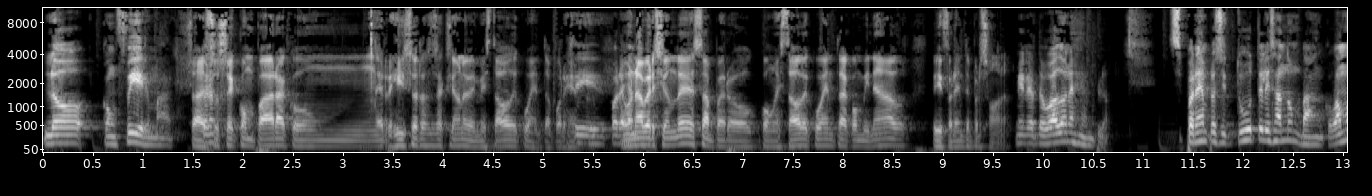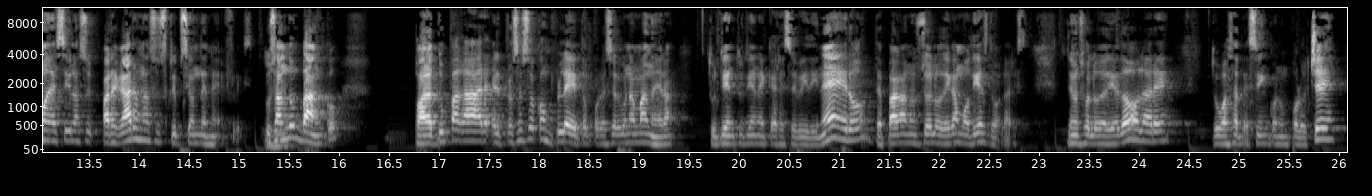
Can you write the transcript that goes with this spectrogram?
lo confirman. O sea, Pero- eso se compara con el registro de transacciones de mi estado de cuenta, por ejemplo. Sí, por es una ejemplo. versión de esa, pero con estado de cuenta combinado de diferentes personas. Mira, te voy a dar un ejemplo. Si, por ejemplo, si tú utilizando un banco, vamos a decir, una, pagar una suscripción de Netflix, usando un banco, para tú pagar el proceso completo, por decirlo de alguna manera, tú tienes, tú tienes que recibir dinero, te pagan un sueldo, digamos, 10 dólares. Tienes un sueldo de 10 dólares, tú gastaste 5 en un poloché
